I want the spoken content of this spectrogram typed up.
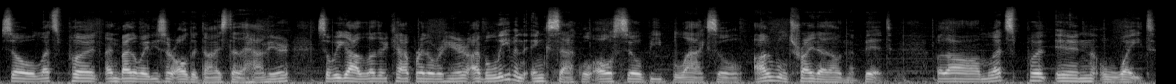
So let's put, and by the way, these are all the dyes that I have here. So we got leather cap right over here. I believe an ink sac will also be black, so I will try that out in a bit. But um, let's put in white,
